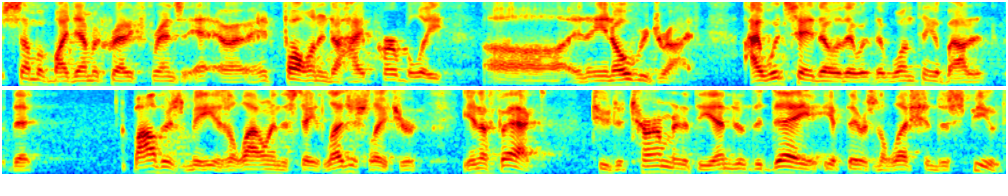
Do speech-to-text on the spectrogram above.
some of my Democratic friends uh, had fallen into hyperbole uh, in, in, overdrive. I would say, though, that the one thing about it that bothers me is allowing the state legislature, in effect, to determine at the end of the day if there's an election dispute,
